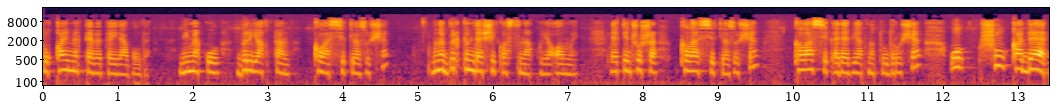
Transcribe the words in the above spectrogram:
тукай мәктәбе пәйда булды димәк ул бер яктан классик язучы Моны беркем дә шик астына куя алмый. Ләкин шушы классик язучы, классик әдәбиятны тудыручы, ул шул кадәр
